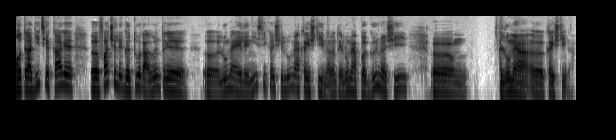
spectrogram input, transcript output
o tradiție care uh, face legătura între uh, lumea elenistică și lumea creștină, între lumea păgână și uh, lumea creștină.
